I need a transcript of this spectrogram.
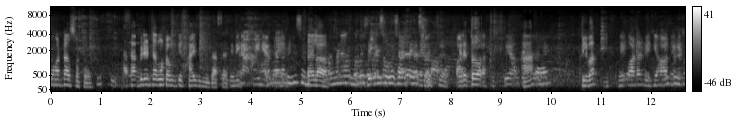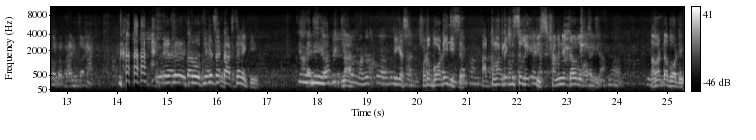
তোমারটাও ছোট। সাবিরেরটা মোটামুটি সাইজ আছে। তাই না এটা তো হ্যাঁ? কিলবা অর্ডার বেশি হওয়া থেকে ছোট করে দিল না। তার কাটছে নাকি? না ঠিক আছে। ছোট বডি দিছে। আর তোমাকে দিচ্ছে লেগ পিস স্বামীনেরটাও লেগ পিস আমারটা বডি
